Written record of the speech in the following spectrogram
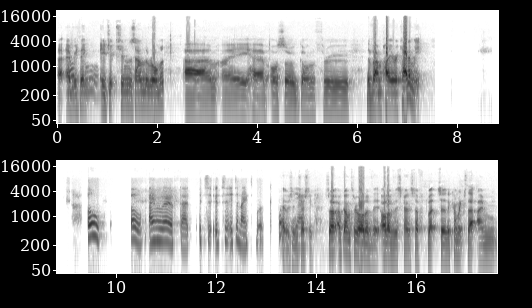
uh, everything cool. Egyptians and the Romans. Um, I have also gone through the Vampire Academy. oh oh i'm aware of that it's a- it's it's a nice book That was Yeah. interesting. So I've gone through all of the all of this kind of stuff, but uh, the comics that I'm,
